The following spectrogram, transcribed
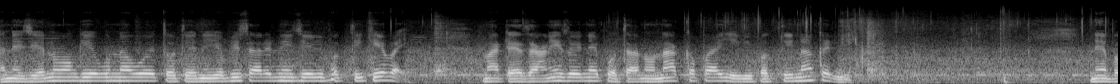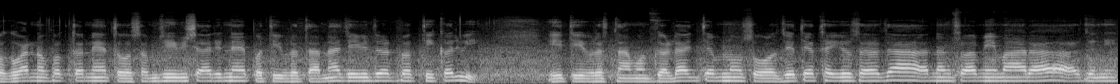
અને જેનું અંગ એવું ન હોય તો તેની અભિસારની જેવી ભક્તિ કહેવાય. માટે જાણી જોઈને પોતાનું નાક કપાય એવી ભક્તિ ન કરવી. ને ભગવાનનો ભક્તને તો સમજી વિચારીને પતિવ્રતાના જેવી દ્રઢ ભક્તિ કરવી. એ તે વ્રતનામું ગડાઈને તેમનું સોળ જે તે થયું સહજાનંદ સ્વામી મહારાજની.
